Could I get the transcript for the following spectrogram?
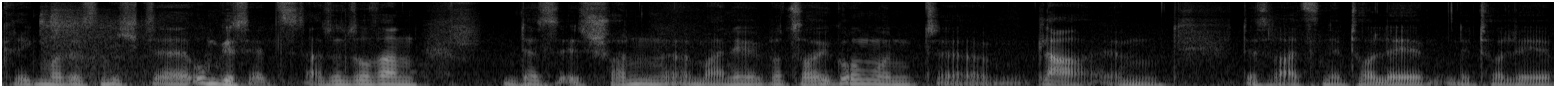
kriegen wir das nicht äh, umgesetzt. Also insofern, das ist schon meine Überzeugung und äh, klar, ähm, das war jetzt eine tolle, eine tolle, äh,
